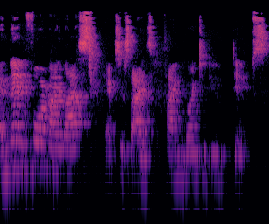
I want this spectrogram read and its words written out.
And then for my last exercise, I'm going to do dips.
